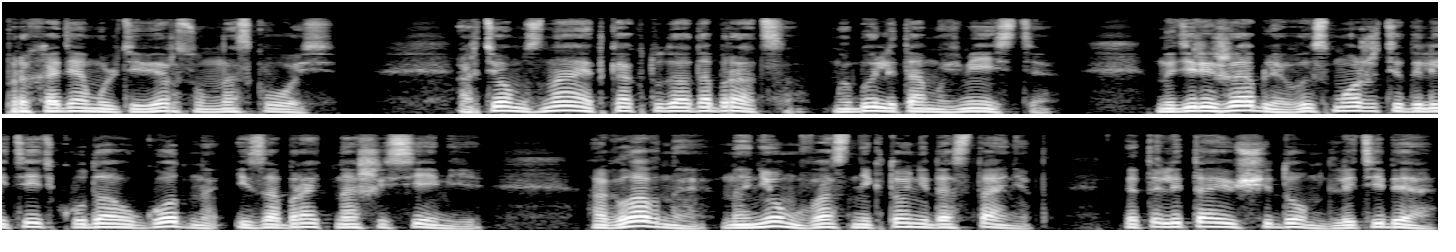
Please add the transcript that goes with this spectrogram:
проходя мультиверсум насквозь. Артем знает, как туда добраться. Мы были там вместе. На дирижабле вы сможете долететь куда угодно и забрать наши семьи. А главное, на нем вас никто не достанет. Это летающий дом для тебя,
